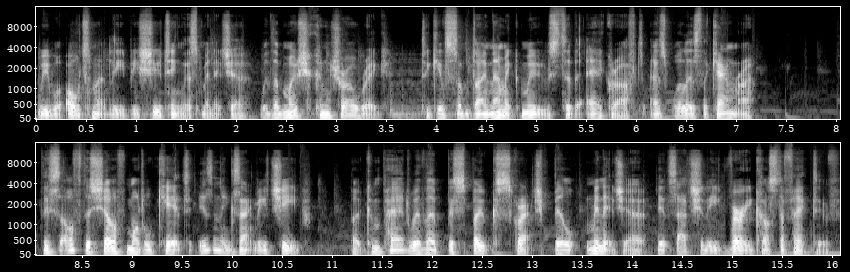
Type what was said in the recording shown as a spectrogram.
We will ultimately be shooting this miniature with a motion control rig to give some dynamic moves to the aircraft as well as the camera. This off the shelf model kit isn't exactly cheap, but compared with a bespoke scratch built miniature, it's actually very cost effective.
